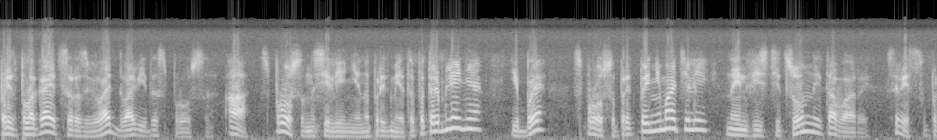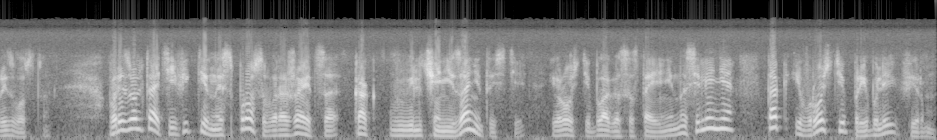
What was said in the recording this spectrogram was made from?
Предполагается развивать два вида спроса. А. Спроса населения на предметы потребления и Б. Спроса предпринимателей на инвестиционные товары, средства производства. В результате эффективность спроса выражается как в увеличении занятости и росте благосостояния населения, так и в росте прибыли фирм.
